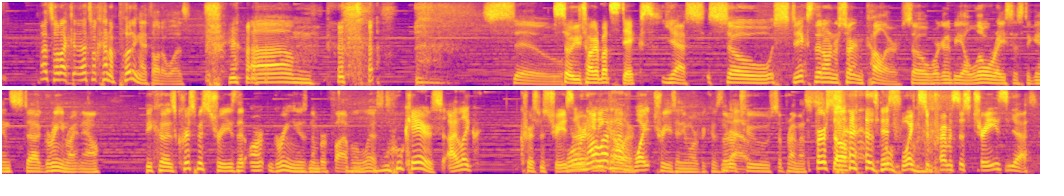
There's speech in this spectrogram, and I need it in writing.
That's what I. That's what kind of pudding I thought it was. um. So. So you're talking about sticks? Yes. So sticks that aren't a certain color. So we're going to be a little racist against uh, green right now, because Christmas trees that aren't green is number five on the list. Who cares? I like Christmas trees Well, that we're are not any allowed to have white trees anymore because they're No. too supremacist. First off, this this white supremacist trees. yes.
